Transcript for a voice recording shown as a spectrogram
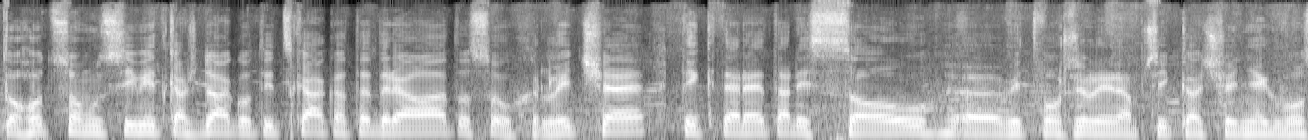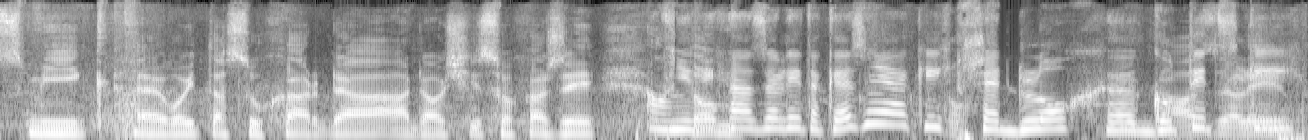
toho, co musí mít každá gotická katedrála, to jsou chrliče. Ty, které tady jsou, e, vytvořili například Šeněk Vosmík, e, Vojta Sucharda a další sochaři. A oni tom vycházeli také z nějakých předloh eh, vycházeli, gotických.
